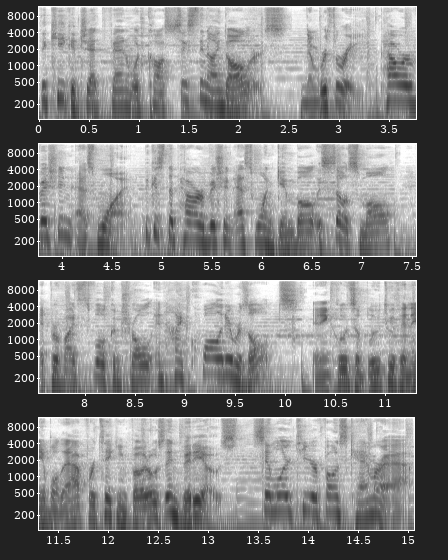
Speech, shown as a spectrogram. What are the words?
The Kica Jet Fan would cost $69. Number 3. PowerVision S1 Because the PowerVision S1 gimbal is so small, it provides full control and high quality results. It includes a Bluetooth enabled app for taking photos and videos, similar to your phone's camera app.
